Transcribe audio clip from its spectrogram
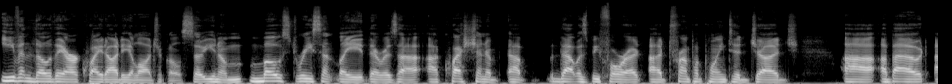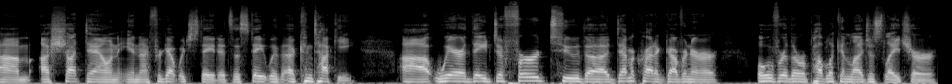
even though they are quite ideological. So, you know, m- most recently there was a, a question of, uh, that was before a, a Trump appointed judge uh, about um, a shutdown in, I forget which state, it's a state with uh, Kentucky, uh, where they deferred to the Democratic governor over the Republican legislature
